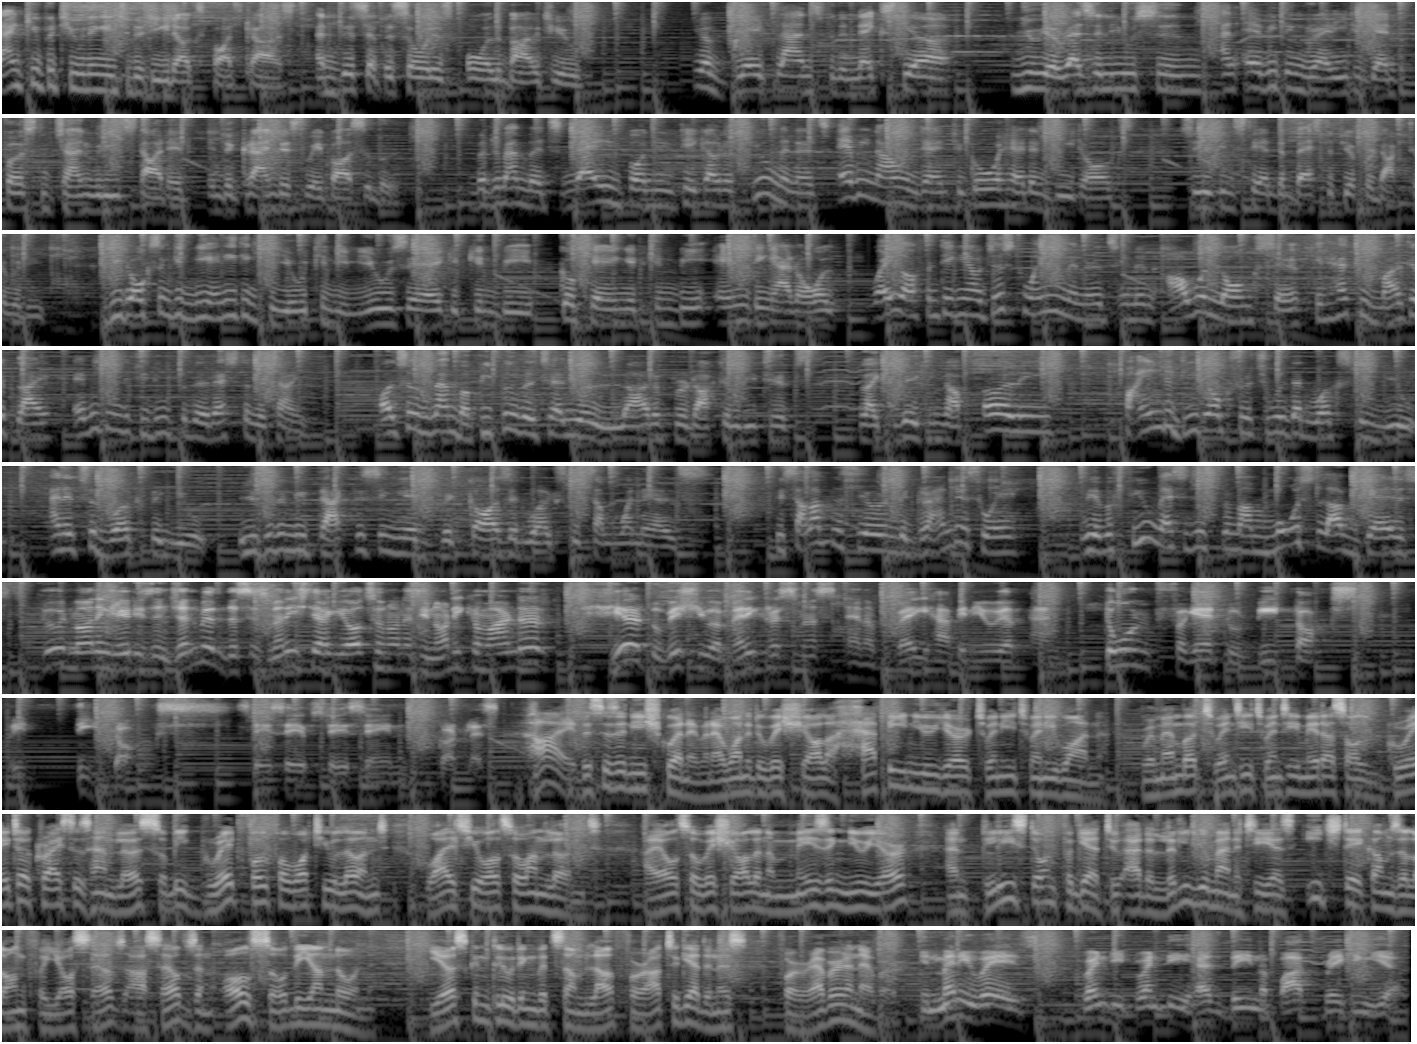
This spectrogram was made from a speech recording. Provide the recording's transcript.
Thank you for tuning into the Detox podcast, and this episode is all about you. You have great plans for the next year, New Year resolutions, and everything ready to get the 1st of January started in the grandest way possible. But remember, it's very important to take out a few minutes every now and then to go ahead and detox so you can stay at the best of your productivity. Detoxing can be anything for you. It can be music, it can be cooking, it can be anything at all. Very often, taking out just 20 minutes in an hour long shift can help you multiply everything that you do for the rest of the time. Also, remember, people will tell you a lot of productivity tips like waking up early. Find a detox ritual that works for you, and it should work for you. You shouldn't be practicing it because it works for someone else. To sum up this year in the grandest way, we have a few messages from our most loved guests. Good morning, ladies and gentlemen. This is Manish Tyagi, also known as the Naughty Commander, here to wish you a Merry Christmas and a very Happy New Year. And don't forget to detox with Detox. Stay safe, stay sane. God bless. Hi, this is Anish Kwenim, and I wanted to wish you all a happy new year 2021. Remember, 2020 made us all greater crisis handlers, so be grateful for what you learned whilst you also unlearned. I also wish you all an amazing new year, and please don't forget to add a little humanity as each day comes along for yourselves, ourselves, and also the unknown. Years concluding with some love for our togetherness forever and ever. In many ways, 2020 has been a path breaking year.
